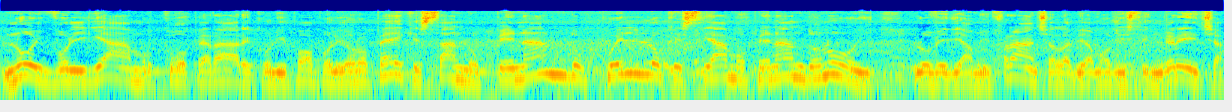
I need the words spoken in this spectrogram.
noi vogliamo cooperare con i popoli europei che stanno penando quello che stiamo penando noi. Lo vediamo in Francia, l'abbiamo visto in Grecia,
